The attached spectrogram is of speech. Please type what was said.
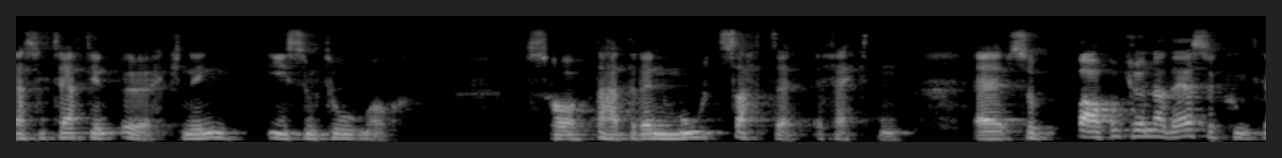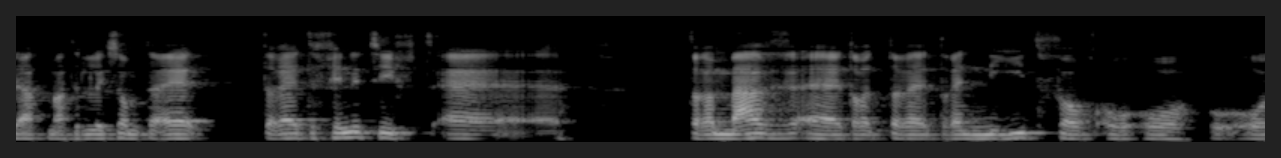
resulterte i en økning i symptomer. Så det hadde den motsatte effekten. Eh, så bare pga. det så konkluderte vi at det, liksom, det, er, det er definitivt eh, det er mer eh, det er, need for å, å, å,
